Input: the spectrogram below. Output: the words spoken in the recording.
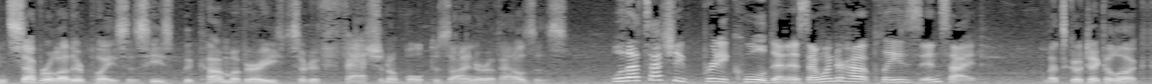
in several other places, he's become a very sort of fashionable designer of houses. Well, that's actually pretty cool, Dennis. I wonder how it plays inside. Let's go take a look.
